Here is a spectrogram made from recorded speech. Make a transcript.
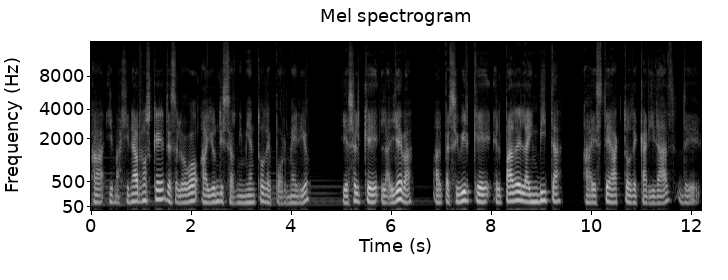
a imaginarnos que desde luego hay un discernimiento de por medio y es el que la lleva al percibir que el Padre la invita a este acto de caridad, de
